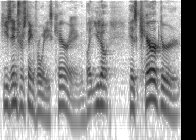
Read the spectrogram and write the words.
he's interesting for what he's carrying, but you don't. His character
